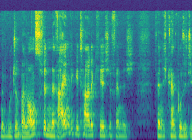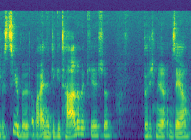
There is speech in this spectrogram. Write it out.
eine gute Balance finden. Eine rein digitale Kirche fände ich, fände ich kein positives Zielbild, aber eine digitalere Kirche würde ich mir im sehr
